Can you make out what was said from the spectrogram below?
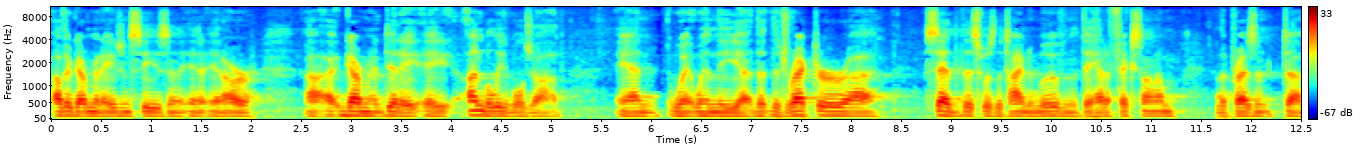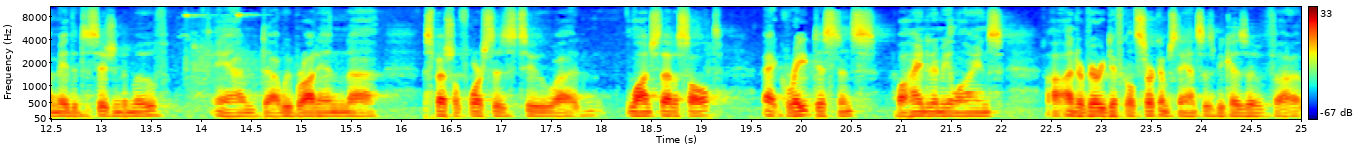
other government agencies in, in our uh, government did a, a, unbelievable job. And when, when the, uh, the, the, director uh, said that this was the time to move and that they had a fix on him, the president uh, made the decision to move. And uh, we brought in uh, special forces to uh, launch that assault at great distance behind enemy lines uh, under very difficult circumstances because of, uh,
